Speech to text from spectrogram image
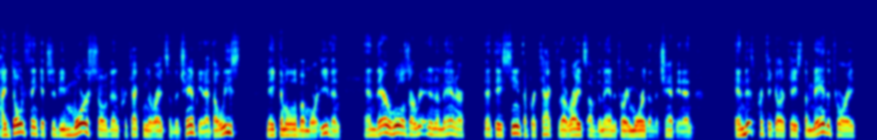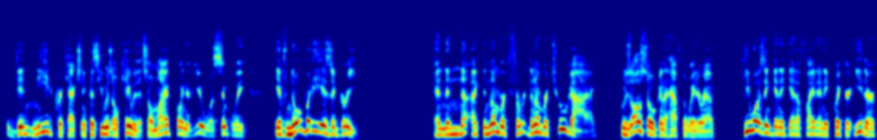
I don't think it should be more so than protecting the rights of the champion. At the least, make them a little bit more even. And their rules are written in a manner that they seem to protect the rights of the mandatory more than the champion. And in this particular case, the mandatory didn't need protection because he was okay with it. So my point of view was simply, if nobody is aggrieved, and then like the number three, the number two guy who's also going to have to wait around, he wasn't going to get a fight any quicker either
